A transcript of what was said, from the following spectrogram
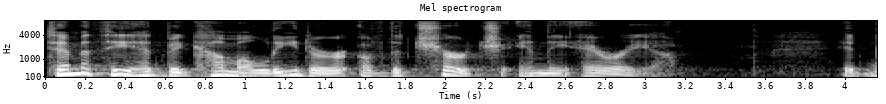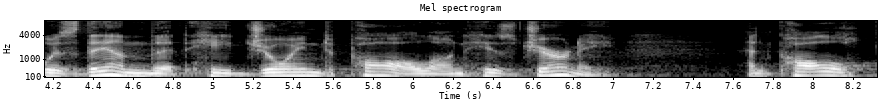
Timothy had become a leader of the church in the area. It was then that he joined Paul on his journey and Paul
